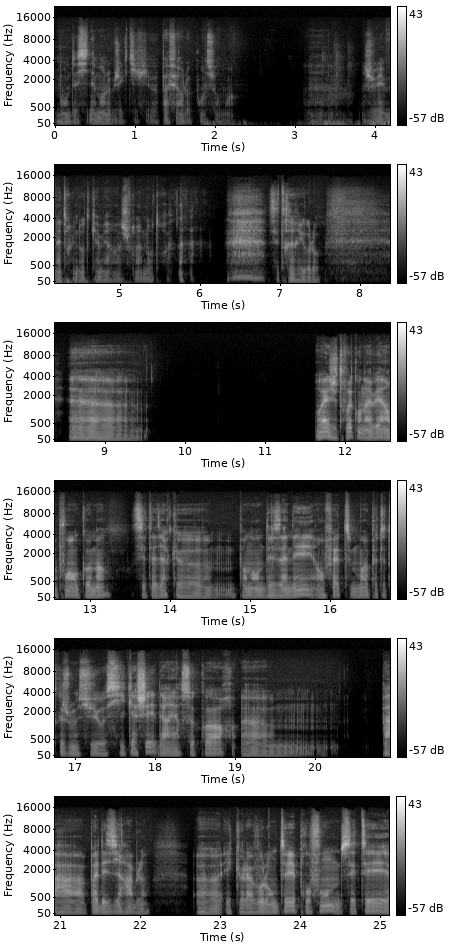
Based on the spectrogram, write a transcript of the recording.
Non, décidément, l'objectif, il ne veut pas faire le point sur moi. Je vais mettre une autre caméra, je ferai un autre. c'est très rigolo. Euh, ouais, j'ai trouvé qu'on avait un point en commun. C'est-à-dire que pendant des années, en fait, moi, peut-être que je me suis aussi caché derrière ce corps euh, pas, pas désirable, et que la volonté profonde, c'était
